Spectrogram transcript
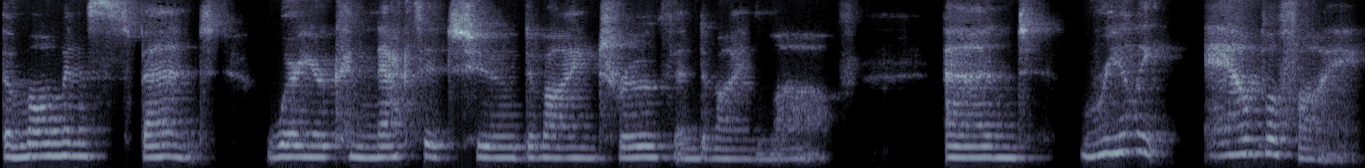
the moments spent where you're connected to divine truth and divine love, and really amplifying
